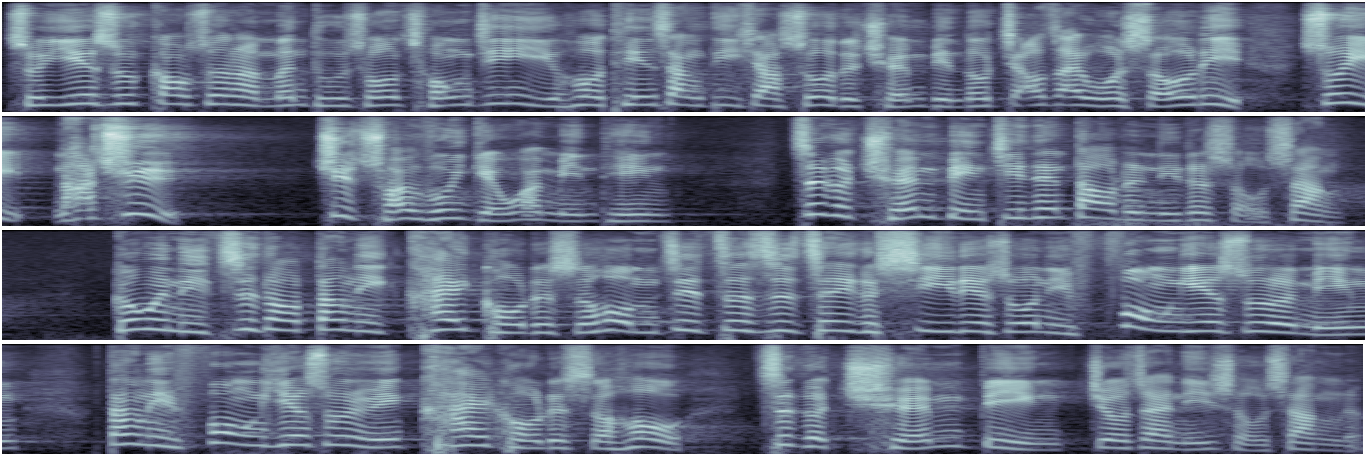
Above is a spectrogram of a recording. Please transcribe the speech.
所以耶稣告诉他的门徒说：“从今以后，天上地下所有的权柄都交在我手里，所以拿去，去传福音给万民听。”这个权柄今天到了你的手上，各位，你知道，当你开口的时候，我们这这是这个系列说，你奉耶稣的名，当你奉耶稣的名开口的时候，这个权柄就在你手上了。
